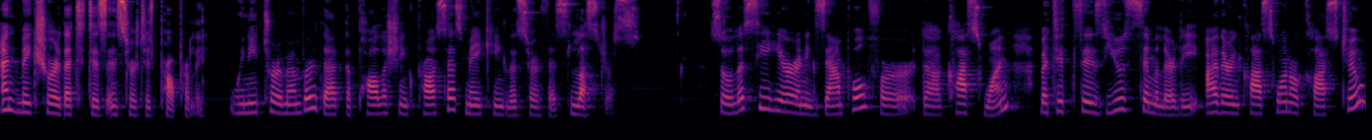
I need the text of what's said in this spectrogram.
and make sure that it is inserted properly we need to remember that the polishing process making the surface lustrous. So let's see here an example for the class 1, but it is used similarly either in class 1 or class 2.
